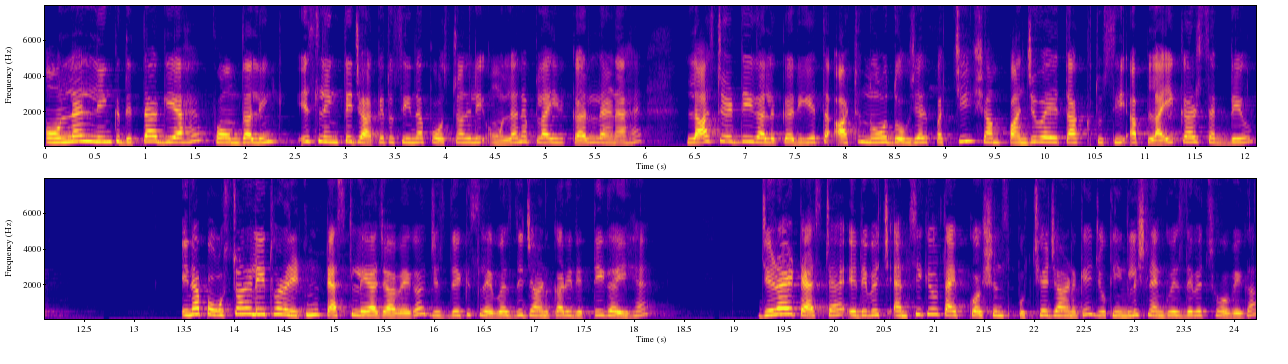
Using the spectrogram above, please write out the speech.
ਆਨਲਾਈਨ ਲਿੰਕ ਦਿੱਤਾ ਗਿਆ ਹੈ ਫਾਰਮ ਦਾ ਲਿੰਕ ਇਸ ਲਿੰਕ ਤੇ ਜਾ ਕੇ ਤੁਸੀਂ ਇਹਨਾਂ ਪੋਸਟਾਂ ਦੇ ਲਈ ਆਨਲਾਈਨ ਅਪਲਾਈ ਕਰ ਲੈਣਾ ਹੈ। ਲਾਸਟ ਡੇਟ ਦੀ ਗੱਲ ਕਰੀਏ ਤਾਂ 8/9/2025 ਸ਼ਾਮ 5 ਵਜੇ ਤੱਕ ਤੁਸੀਂ ਅਪਲਾਈ ਕਰ ਸਕਦੇ ਹੋ। ਇਹਨਾਂ ਪੋਸਟਾਂ ਦੇ ਲਈ ਤੁਹਾਡਾ ਰਿਟਨ ਟੈਸਟ ਲਿਆ ਜਾਵੇਗਾ ਜਿਸ ਦੇ ਕਿ ਸਿਲੇਬਸ ਦੀ ਜਾਣਕਾਰੀ ਦਿੱਤੀ ਗਈ ਹੈ। ਜਿਹੜਾ ਇਹ ਟੈਸਟ ਹੈ, ਇਹਦੇ ਵਿੱਚ MCQ ਟਾਈਪ ਕੁਐਸਚਨਸ ਪੁੱਛੇ ਜਾਣਗੇ, ਜੋ ਕਿ ਇੰਗਲਿਸ਼ ਲੈਂਗੁਏਜ ਦੇ ਵਿੱਚ ਹੋਵੇਗਾ।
